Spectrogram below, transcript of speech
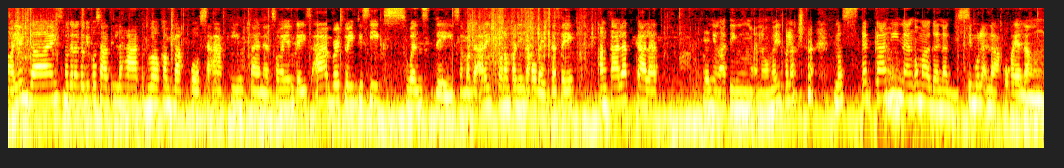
Ayan guys, magandang gabi po sa ating lahat at welcome back po sa aking channel. So ngayon guys, Amber 26 Wednesday. So mag-arrange po ng paninda ko guys kasi ang kalat-kalat, yan yung ating ano, ngayon pa lang siya, mas kan- kaninang umaga nagsimula na ako kaya lang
